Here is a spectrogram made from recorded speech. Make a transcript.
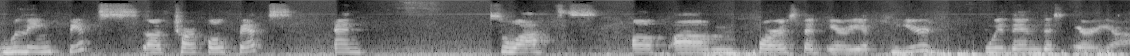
uling pits, uh, charcoal pits, and swaths of um, forested area cleared within this area.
